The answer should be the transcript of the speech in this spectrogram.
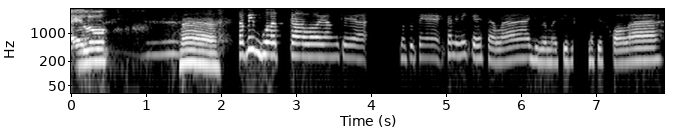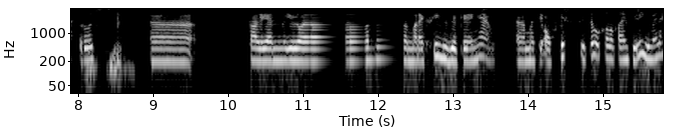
Aduh. Lu. Nah, Tapi buat kalau yang kayak maksudnya kan ini kayak Sela juga masih masih sekolah, terus eh, kalian sama Rexi juga kayaknya eh, masih office itu kalau kalian sendiri gimana?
